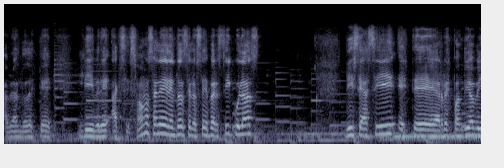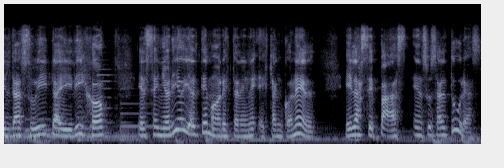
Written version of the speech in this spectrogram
hablando de este libre acceso. Vamos a leer entonces los seis versículos Dice así, este, respondió Bildad suita y dijo, el señorío y el temor están, están con él. Él hace paz en sus alturas.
